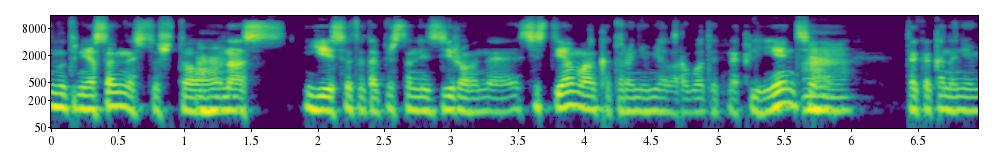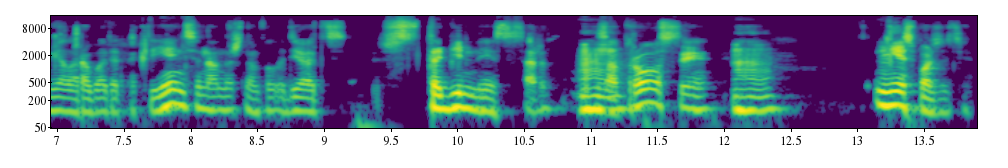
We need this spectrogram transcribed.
внутренняя особенность, что Мгм. у нас есть вот эта персонализированная система, которая не умела работать на клиенте. мгм. Так как она не умела работать на клиенте, нам нужно было делать стабильные Мгм. запросы. Мгм. Не используйте.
